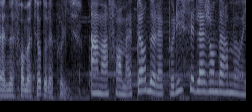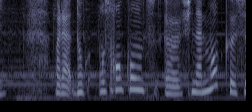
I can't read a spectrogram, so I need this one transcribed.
Un informateur de la police. Un informateur de la police et de la gendarmerie. Voilà, donc on se rend compte euh, finalement que ce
